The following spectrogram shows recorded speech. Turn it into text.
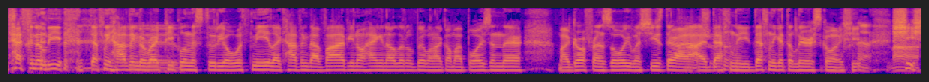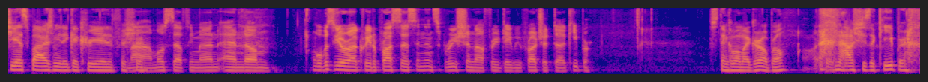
definitely, definitely having the right Yeah. people in the studio with me, like having that vibe, you know, hanging out a little bit when I got my boys in there. My girlfriend Zoe, when she's there, I, ah, I definitely, definitely get the lyrics going. She, Yeah, she, she inspires me to get creative for Nah, sure. most definitely, man. And um, what was your uh, creative process and inspiration uh, for your JB project, uh, Keeper? Just think about my girl, bro. now she's a keeper.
